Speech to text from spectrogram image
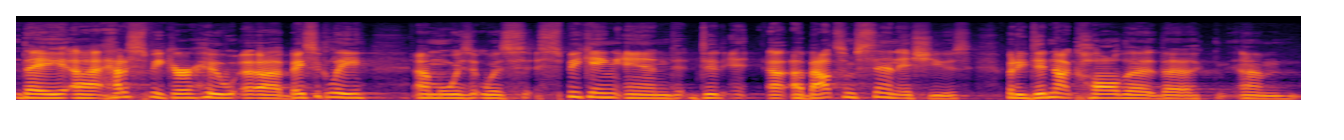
they uh, had a speaker who uh, basically um, was, was speaking and did uh, about some sin issues, but he did not call the, the um,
